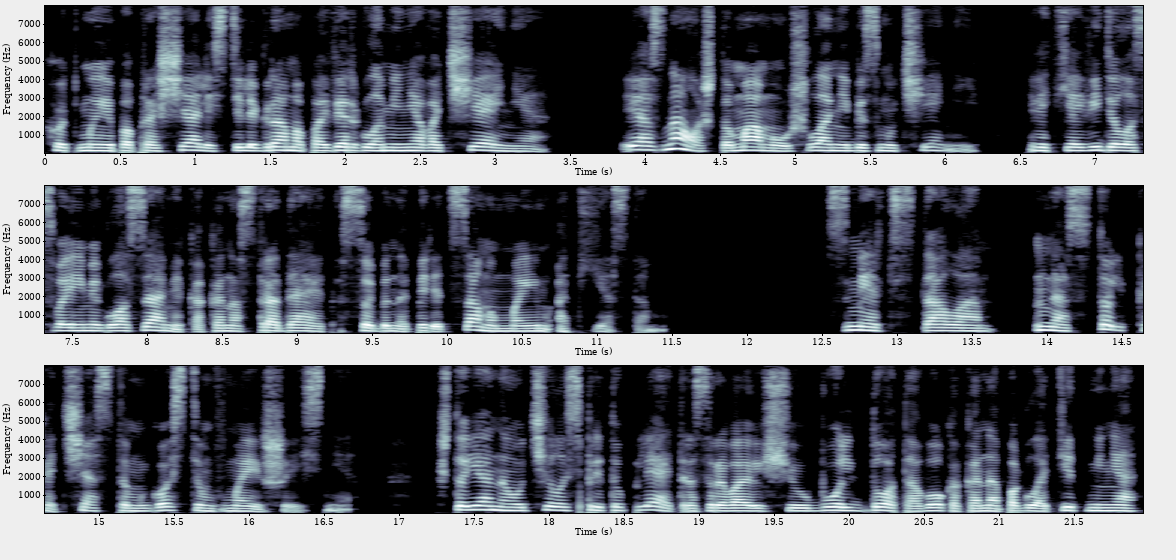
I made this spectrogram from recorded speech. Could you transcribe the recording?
Хоть мы и попрощались, телеграмма повергла меня в отчаяние. Я знала, что мама ушла не без мучений, ведь я видела своими глазами, как она страдает, особенно перед самым моим отъездом. Смерть стала настолько частым гостем в моей жизни, что я научилась притуплять разрывающую боль до того, как она поглотит меня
